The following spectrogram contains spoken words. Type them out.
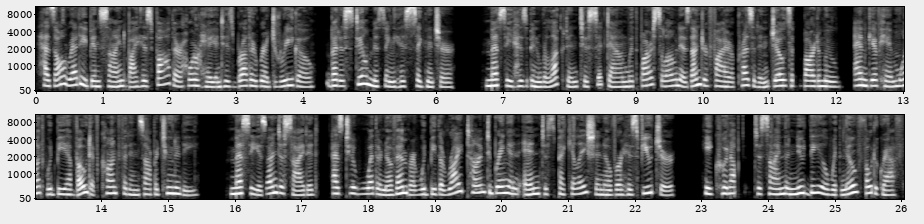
has already been signed by his father Jorge and his brother Rodrigo, but is still missing his signature. Messi has been reluctant to sit down with Barcelona's under-fire president Josep Bartomeu and give him what would be a vote of confidence opportunity. Messi is undecided as to whether November would be the right time to bring an end to speculation over his future. He could opt to sign the new deal with no photograph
